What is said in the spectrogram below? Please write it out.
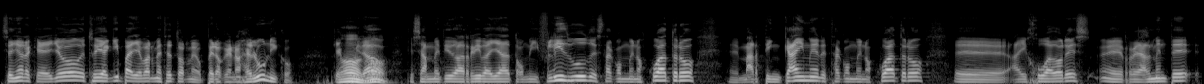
señores, que yo estoy aquí para llevarme este torneo, pero que no es el único. Que No, cuidado, no. que se han metido arriba ya Tommy Fleetwood, está con menos cuatro, eh, Martin Keimer está con menos cuatro. eh, hay jugadores eh, realmente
